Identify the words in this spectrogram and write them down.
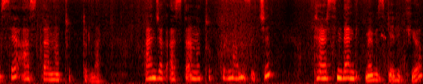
ise astarını tutturmak. Ancak astarını tutturmamız için tersinden dikmemiz gerekiyor.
